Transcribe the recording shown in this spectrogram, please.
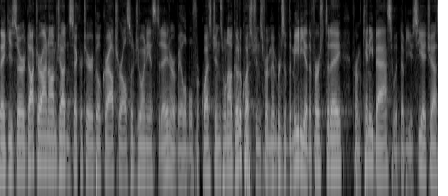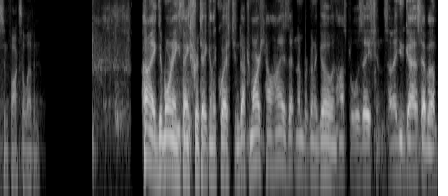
Thank you, sir. Dr. Ayne Amjad and Secretary Bill Crouch are also joining us today and are available for questions. We'll now go to questions from members of the media. The first today from Kenny Bass with WCHS and Fox 11. Hi, good morning. Thanks for taking the question. Dr. Marsh, how high is that number going to go in hospitalizations? I know you guys have a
